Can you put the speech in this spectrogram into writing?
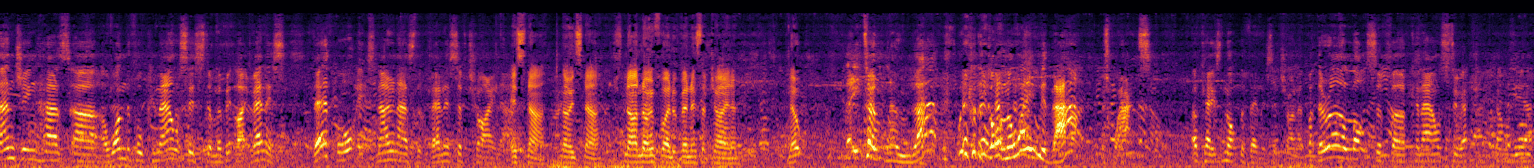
Nanjing has uh, a wonderful canal system, a bit like Venice. Therefore, it's known as the Venice of China. It's not. No, it's not. It's not known for the Venice of China. Nope. They don't know that. We could have gotten away with that. Twats. Okay, it's not the Venice of China, but there are lots of uh, canals to actually come here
